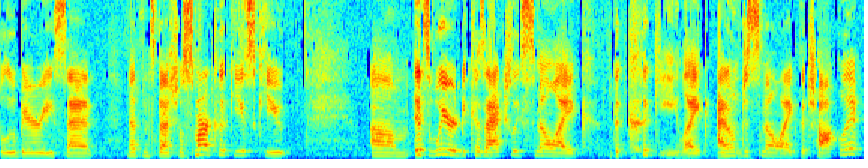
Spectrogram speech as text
blueberry scent. Nothing special. Smart Cookies, cute. Um, it's weird because I actually smell like the cookie. Like, I don't just smell like the chocolate.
